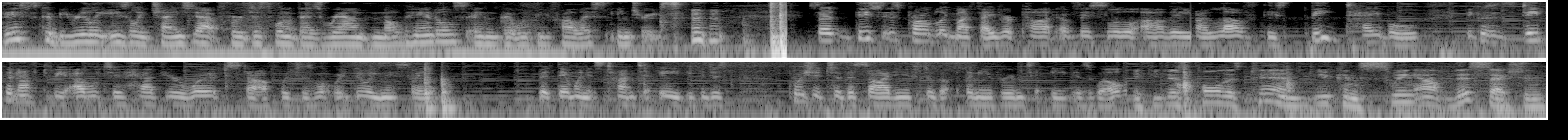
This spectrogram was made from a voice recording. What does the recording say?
this could be really easily changed out for just one of those round knob handles and there would be far less injuries. so this is probably my favorite part of this little RV. I love this big table because it's deep enough to be able to have your work stuff, which is what we're doing this week. But then when it's time to eat, you can just push it to the side and you've still got plenty of room to eat as well. If you just pull this pin, you can swing out this section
